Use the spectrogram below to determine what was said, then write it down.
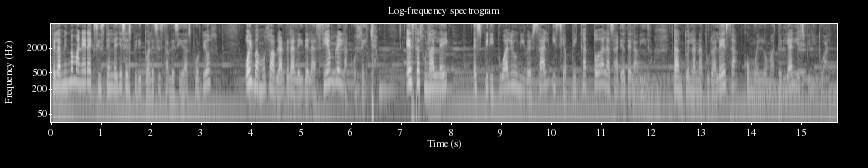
De la misma manera existen leyes espirituales establecidas por Dios. Hoy vamos a hablar de la ley de la siembra y la cosecha. Esta es una ley espiritual y universal y se aplica a todas las áreas de la vida, tanto en la naturaleza como en lo material y espiritual.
